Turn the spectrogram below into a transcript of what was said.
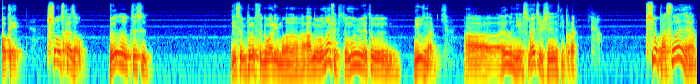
Окей. Что он сказал? Кстати, если мы просто говорим о, о ну его нафиг, то мы этого не узнаем. А это не, с моей точки зрения это неправильно. Все послание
